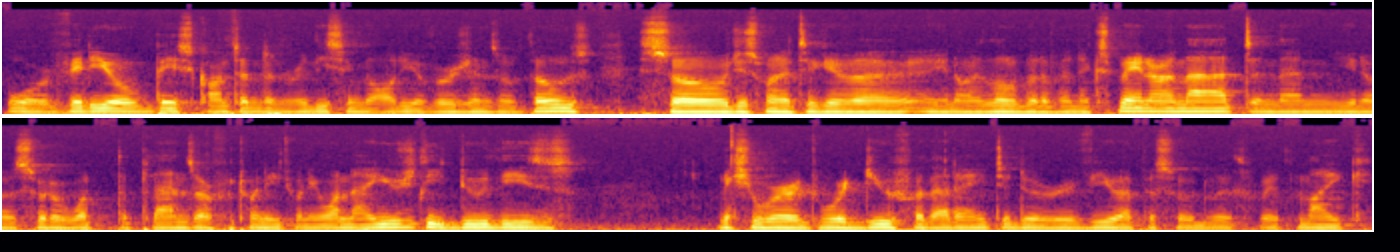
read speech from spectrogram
or video based content and releasing the audio versions of those. So just wanted to give a you know a little bit of an explainer on that and then you know sort of what the plans are for 2021. I usually do these actually we're we're due for that. I need to do a review episode with with Mike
